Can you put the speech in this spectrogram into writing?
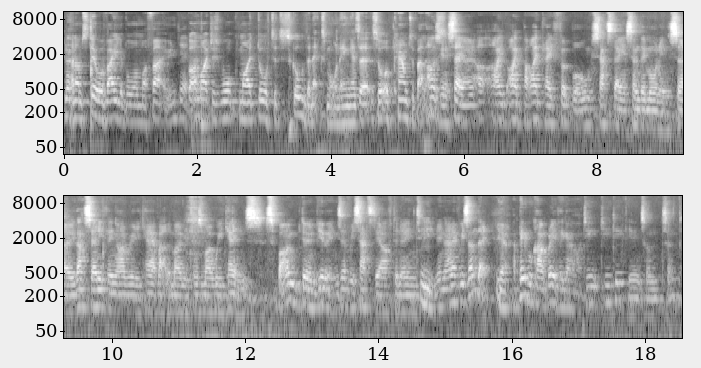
No. and I'm still available on my phone, Yeah, but I might just walk my daughter to school the next morning as a sort of counterbalance. I was going to say, I, I, I, I play football Saturday and Sunday mornings, so that's the only thing I really care about at the moment in terms of my weekends. So, but I'm doing viewings every Saturday afternoon to Mm. evening and every Sunday. Yeah. And people can't believe, they go, oh, do you, do you do viewings on Sunday?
